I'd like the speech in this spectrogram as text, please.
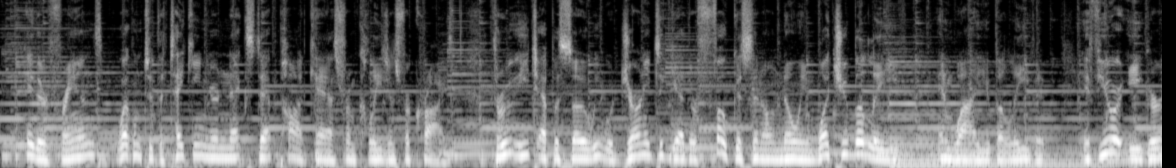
Hey there, friends. Welcome to the Taking Your Next Step podcast from Collegians for Christ. Through each episode, we will journey together focusing on knowing what you believe and why you believe it. If you are eager,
